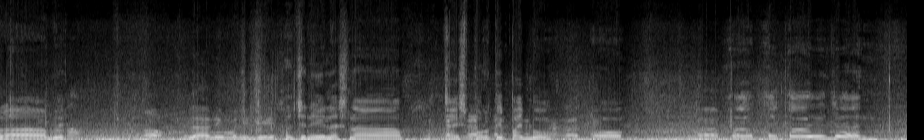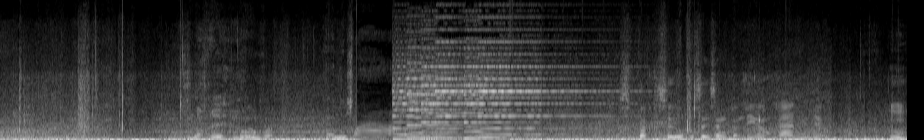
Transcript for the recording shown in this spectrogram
Grabe. Oh. Wala na yung maliliit. Sa chinilas na size 45 oh. Oh. Ah, Patay tayo dyan. Laki, oh. Halos Spak sa ubo sa isang kalirong kanin niya. Hmm.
